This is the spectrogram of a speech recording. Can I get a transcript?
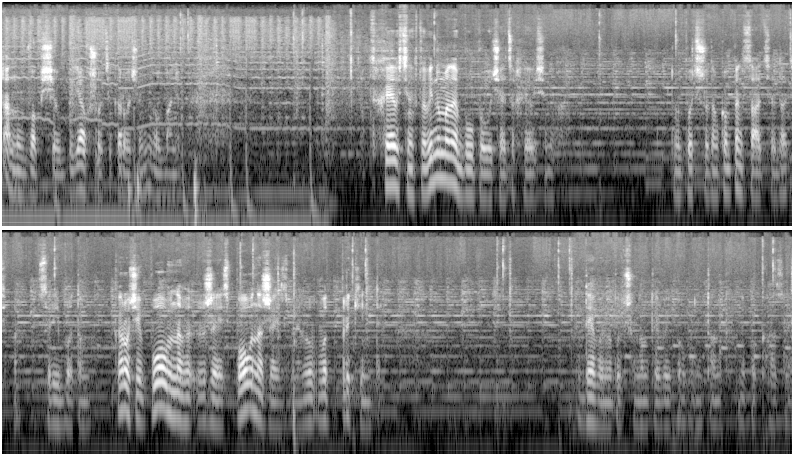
Та ну вообще, я в шоці, коротше, ну баню. Хевсінг, то він у мене був, виходить, Хевсінг. Тому потім що там компенсація, да, типа, срібло там. Коротше, повна жесть, повна жесть, блін. От прикиньте. Де воно тут, що нам той випав, блін, танк не показує.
